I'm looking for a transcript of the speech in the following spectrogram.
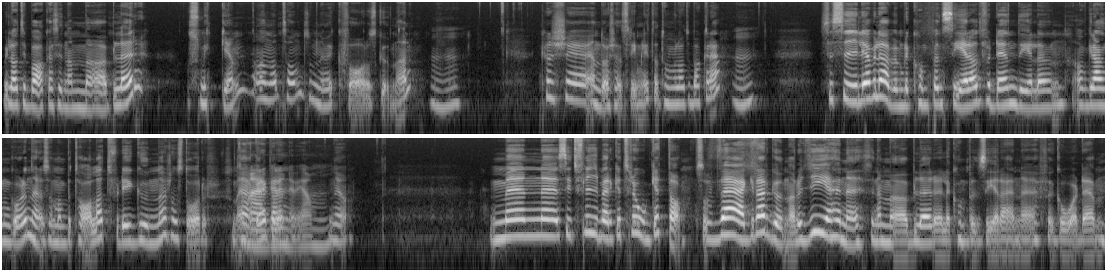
vill ha tillbaka sina möbler och smycken och annat sånt som nu är kvar hos Gunnar. Kanske ändå känns rimligt att hon vill ha tillbaka det. Cecilia vill även bli kompenserad för den delen av granngården här som man betalat för det är Gunnar som står som, Som ägare, på ägare den. nu, ja. Mm. Ja. Men eh, sitt frimärke troget då så vägrar Gunnar att ge henne sina möbler eller kompensera henne för gården.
